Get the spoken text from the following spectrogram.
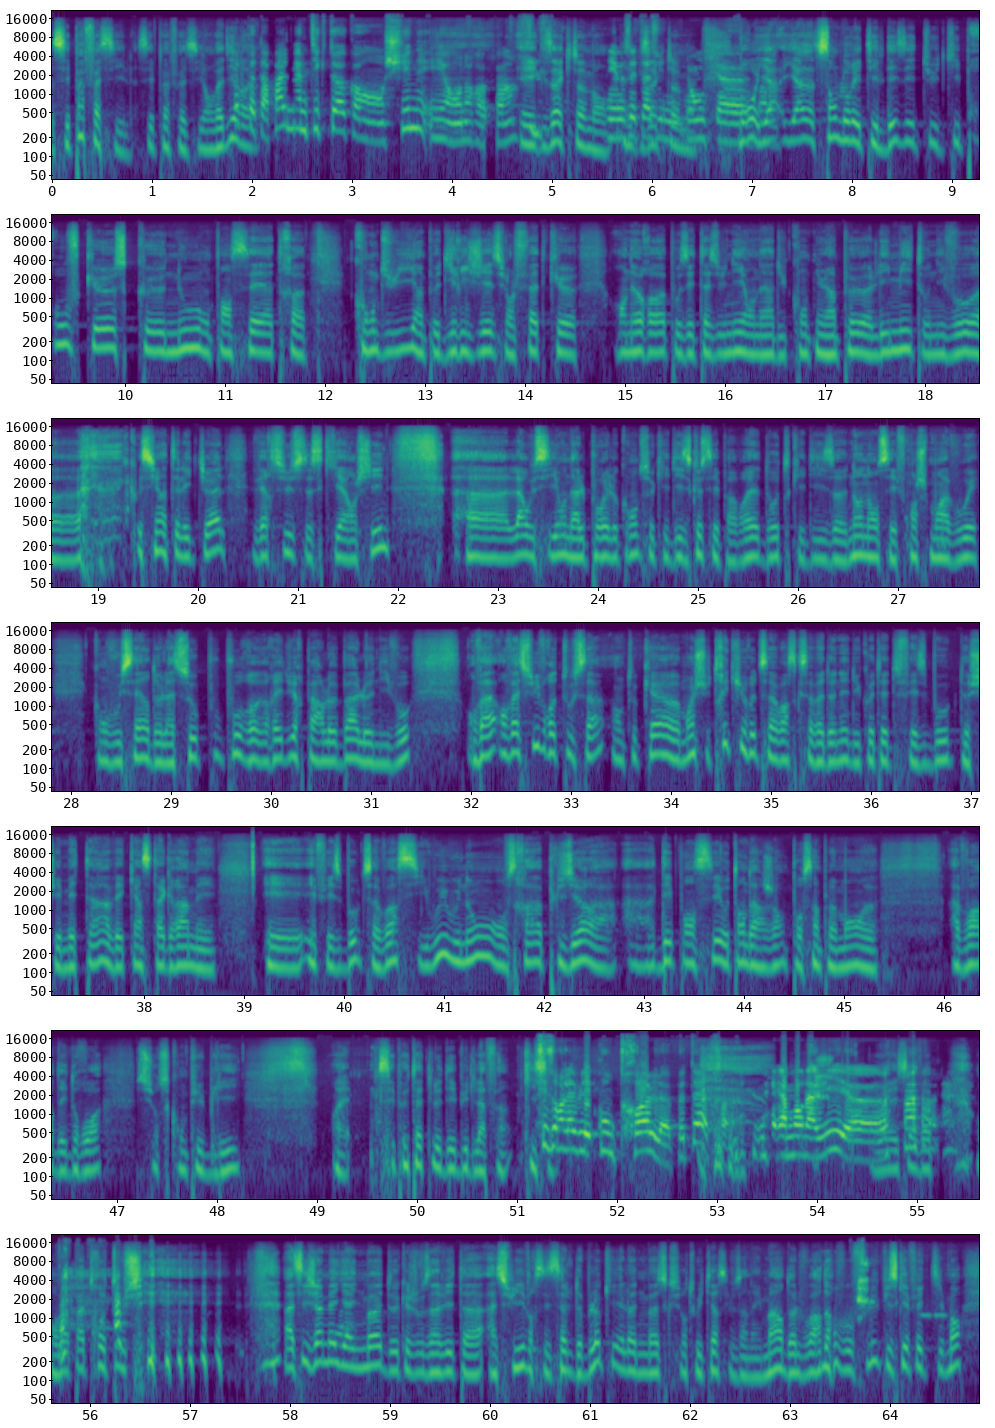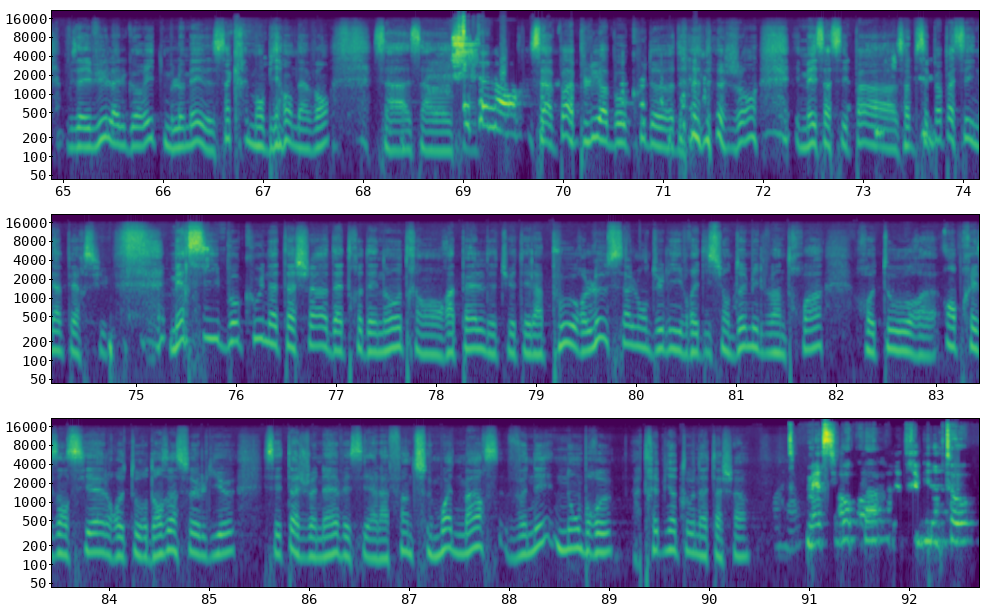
C'est pas facile, c'est pas facile. On va dire. Parce que t'as pas le même TikTok en Chine et en Europe. Hein. Exactement. Et aux États-Unis. Donc euh, bon, il y a, y a semblerait-il des études qui prouvent que ce que nous on pensait être conduit, un peu dirigé sur le fait que en Europe, aux États-Unis, on a du contenu un peu limite au niveau euh, intellectuel versus ce qu'il y a en Chine. Euh, là aussi, on a le pour et le contre, ceux qui disent que c'est pas vrai, d'autres qui disent euh, non, non, c'est franchement avoué qu'on vous sert de la soupe pour, euh, réduire par le bas le niveau. On va, on va suivre tout ça. En tout cas, euh, moi, je suis très curieux de savoir ce que ça va donner du côté de Facebook, de chez Meta, avec Instagram et, et, et Facebook, de savoir si oui ou non on sera plus à, dépenser autant d'argent pour simplement euh, avoir des droits sur ce qu'on publie. Ouais, c'est peut-être le début de la fin. S'ils enlèvent les contrôles, peut-être. Mais à mon avis, euh... va, on va pas trop toucher. Ah, si jamais il y a une mode que je vous invite à, suivre, c'est celle de bloquer Elon Musk sur Twitter si vous en avez marre de le voir dans vos flux, puisqu'effectivement, vous avez vu, l'algorithme le met sacrément bien en avant. Ça, ça, ça n'a pas plu à beaucoup de, gens, mais ça s'est pas, ça s'est pas passé inaperçu. Merci beaucoup, Natacha, d'être des nôtres. On rappelle, tu étais là pour le Salon du Livre édition 2023. Retour en présentiel, retour dans un seul lieu. C'est à Genève et c'est à la fin de ce mois de mars. Venez nombreux. À très bientôt, Natacha. Merci beaucoup. À très bientôt.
